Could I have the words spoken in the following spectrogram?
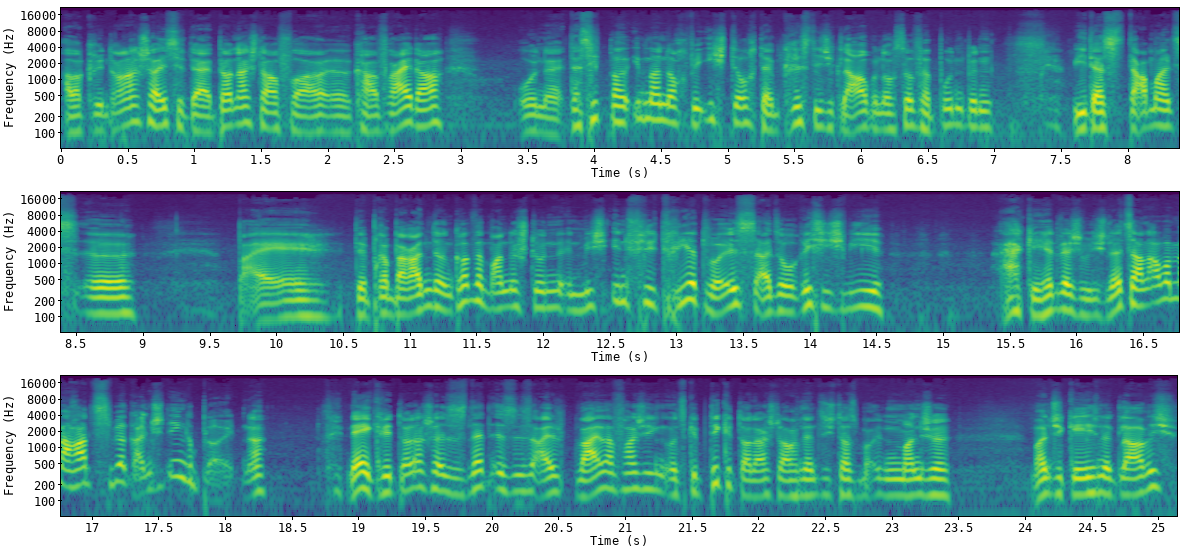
Aber Gründonnerstag ist ja der Donnerstag vor äh, Karfreitag. Und äh, da sieht man immer noch, wie ich doch dem christlichen Glauben noch so verbunden bin, wie das damals äh, bei der Präparante- und Konfirmandenstunde in mich infiltriert wo ist. Also richtig wie, ah, Gehirnwäsche will ich nicht sagen, aber man hat es mir ganz schön gebläut, ne? Nee, Donnerstag ist es nicht, es ist alt Weiberfasching und es gibt dicke Donnerstag, nennt sich das in manche, manche Gegenden, glaube ich.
